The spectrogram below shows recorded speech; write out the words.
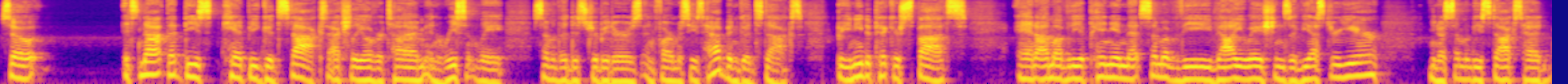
So it's not that these can't be good stocks. Actually, over time and recently, some of the distributors and pharmacies have been good stocks, but you need to pick your spots. And I'm of the opinion that some of the valuations of yesteryear, you know, some of these stocks had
